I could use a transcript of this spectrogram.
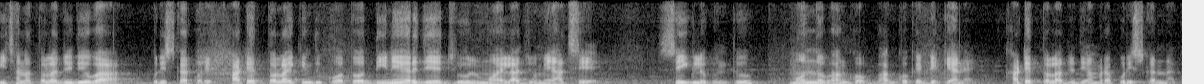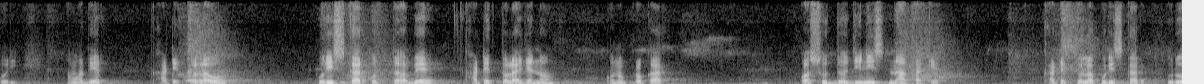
বিছানার তলা যদিও বা পরিষ্কার করে, খাটের তলায় কিন্তু কত দিনের যে ঝুল ময়লা জমে আছে, সেইগুলো কিন্তু মন্দ ভাগ্য, ভাগ্যকে ডেকে আনে। খাটের তলা যদি আমরা পরিষ্কার না করি, আমাদের খাটের তলাও পরিষ্কার করতে হবে। খাটের তলায় যেন কোনো প্রকার অশুদ্ধ জিনিস না থাকে। খাটের তলা পরিষ্কার, পুরো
